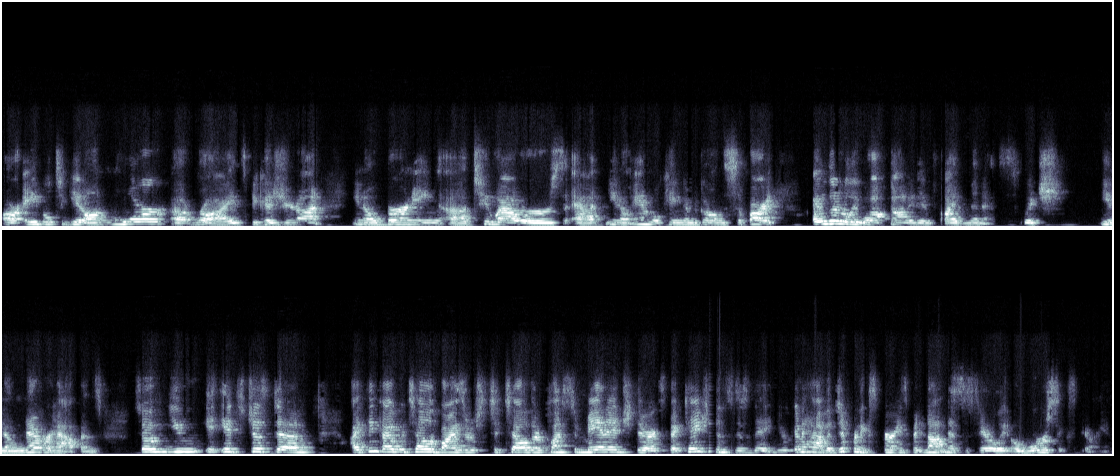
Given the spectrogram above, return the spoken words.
are able to get on more uh, rides because you're not, you know, burning uh, two hours at, you know, Animal Kingdom to go on the safari. I literally walked on it in five minutes, which, you know, never happens. So you, it's just, um, I think I would tell advisors to tell their clients to manage their expectations is that you're going to have a different experience, but not necessarily a worse experience.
